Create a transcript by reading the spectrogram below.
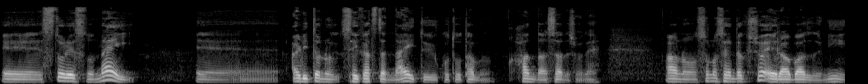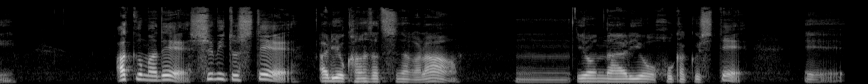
えー、ストレスのない、えー、アリとの生活ではないということを多分判断したんでしょうね。あの、その選択肢は選ばずに、あくまで趣味としてアリを観察しながら、うん、いろんなアリを捕獲して、え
